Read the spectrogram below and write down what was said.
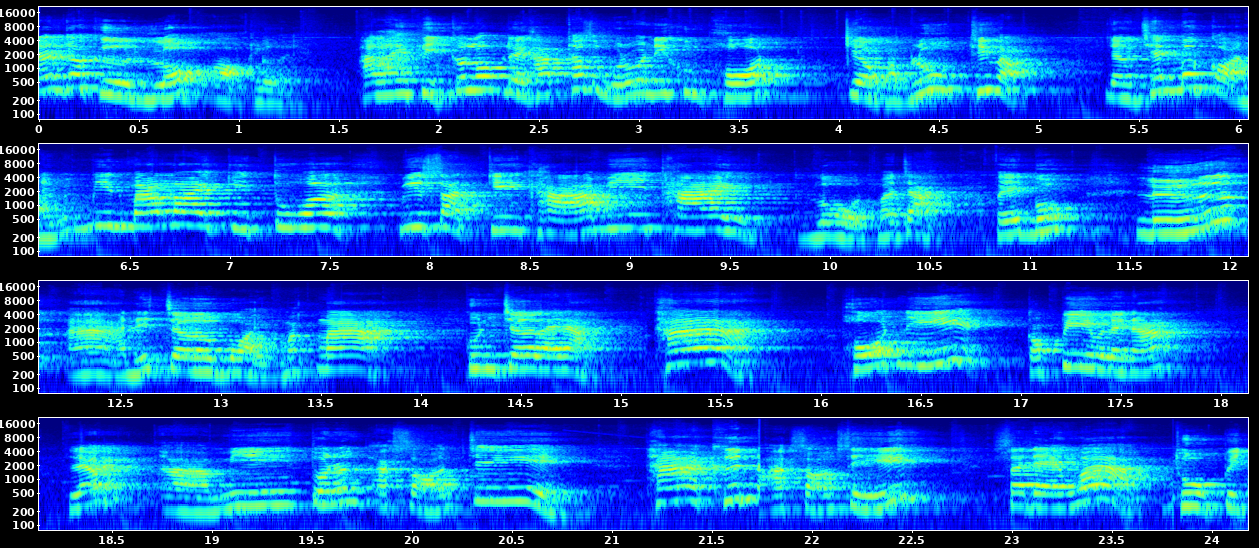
ั่นก็คือลบออกเลย อะไรผิดก็ลบเลยครับ ถ้าสมมติว่าวันนี้คุณโพสต์เกี่ยวกับรูปที่แบบ อย่างเช่นเมื่อก่อนเนี่ยมีม้าลายกี่ตัว มีสัตว์กี่ขา มีไทยโหลดมาจาก Facebook หรืออ่าอันนี้เจอบ่อยมากๆ คุณเจออะไรอะถ้าโพสต์นี้ก็ปีมาเลยนะ แล้วมีตัวหนังอักษร G ถ้าขึ้นอักษรสี แสดงว่าถูกปิด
